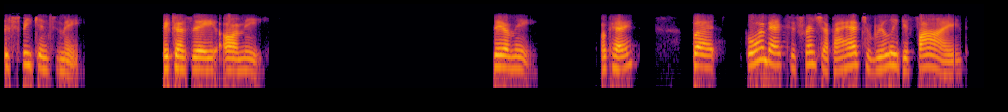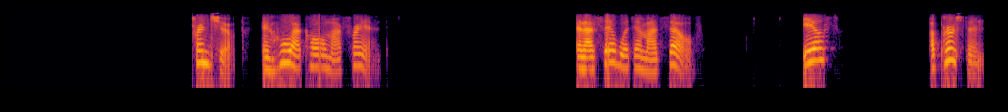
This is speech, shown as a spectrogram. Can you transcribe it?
is speaking to me because they are me. They are me. Okay? But going back to friendship, I had to really define friendship and who I call my friend. And I said within myself, if a person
